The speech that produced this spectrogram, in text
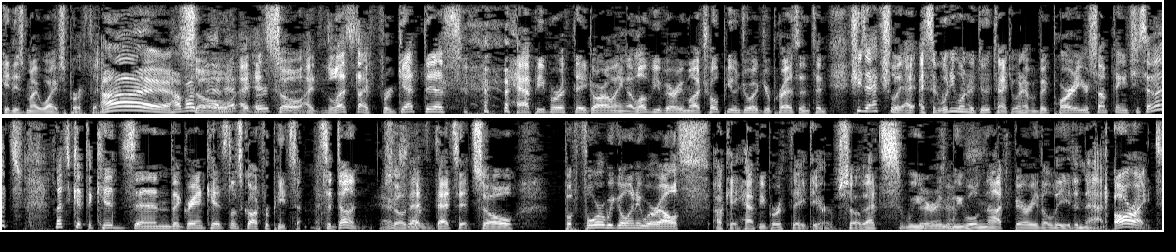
it is my wife's birthday. Hi, how about so, that? Happy birthday. So, I, lest I forget this, happy birthday, darling. I love you very much. Hope you enjoyed your present. And she's actually, I, I, said, what do you want to do tonight? Do you want to have a big party or something? And she said, let's let's get the kids and the grandkids. Let's go out for pizza. I said, done. Excellent. So that that's it. So before we go anywhere else, okay, happy birthday, dear. So that's we nice. we will not bury the lead in that. All right.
